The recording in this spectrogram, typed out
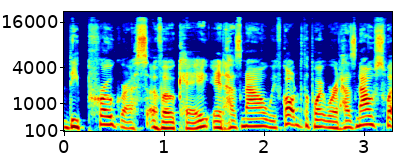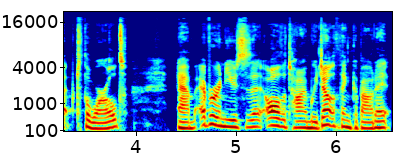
the progress of OK, it has now, we've gotten to the point where it has now swept the world. Um, everyone uses it all the time. We don't think about it.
